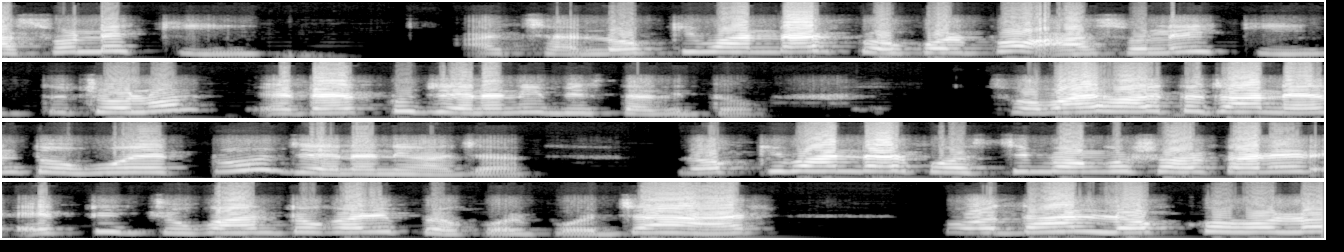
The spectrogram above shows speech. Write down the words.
আসলে কি? আচ্ছা লক্ষ্মী ভান্ডার প্রকল্প আসলেই কি? তো চলুন এটা একটু জেনে নিই বিস্তারিত। সবাই হয়তো জানেন, তবুও একটু জেনে নেওয়া যাক। লক্ষ্মী ভান্ডার পশ্চিমবঙ্গ সরকারের একটি যুগান্তকারী প্রকল্প, যার প্রধান লক্ষ্য হলো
